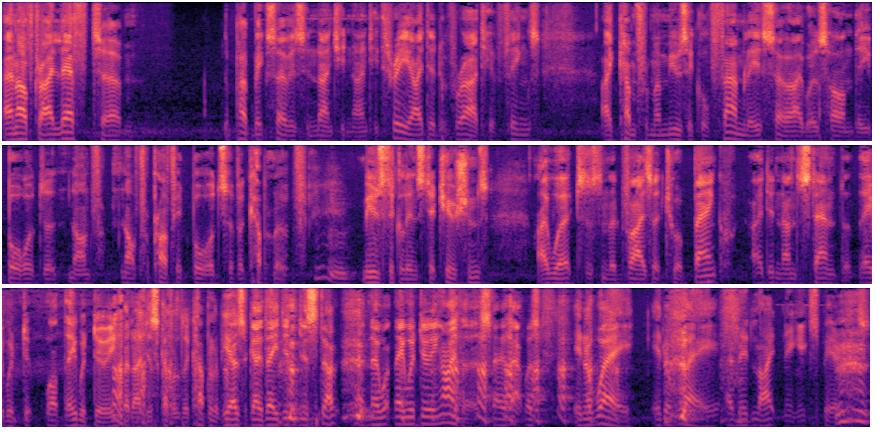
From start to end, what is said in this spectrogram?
And after I left um, the public service in 1993, I did a variety of things. I come from a musical family, so I was on the board, non not for profit boards of a couple of mm. musical institutions. I worked as an advisor to a bank. I didn't understand that they were do- what they were doing, but I discovered a couple of years ago they didn't just know what they were doing either. So that was, in a way, in a way, an enlightening experience.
